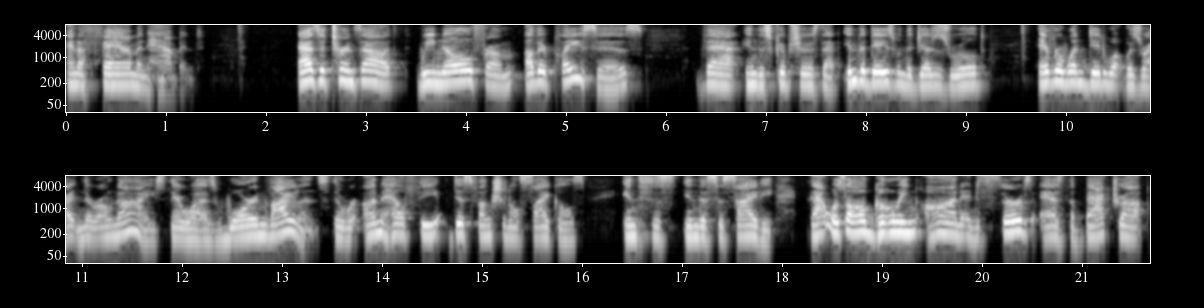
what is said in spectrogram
and a famine happened. As it turns out, we know from other places that in the scriptures that in the days when the judges ruled, everyone did what was right in their own eyes. There was war and violence. There were unhealthy, dysfunctional cycles in, in the society. That was all going on, and it serves as the backdrop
